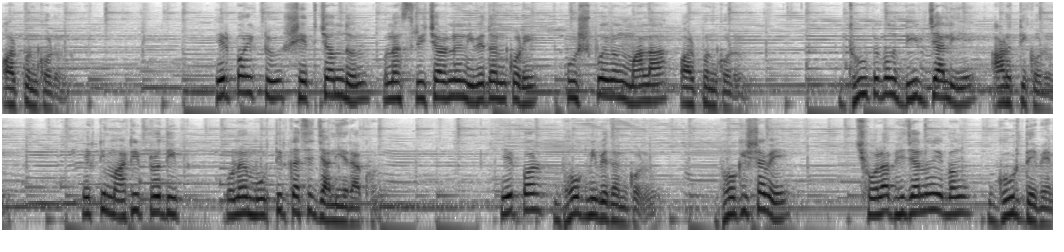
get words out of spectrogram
অর্পণ করুন। এরপর একটু শ্বেতচন্দন ওনার শ্রীচরণে নিবেদন করে পুষ্প এবং মালা অর্পণ করুন। ধূপ এবং দ্বীপ জ্বালিয়ে আরতি করুন। একটি মাটির প্রদীপ ওনার মূর্তির কাছে জ্বালিয়ে রাখুন। এরপর ভোগ নিবেদন করুন। ভোগ হিসাবে ছোলা ভেজানো এবং গুড় দেবেন।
